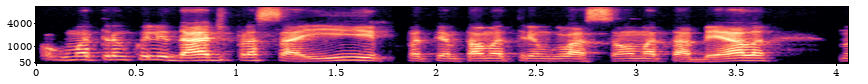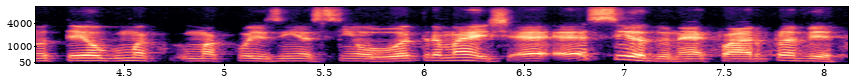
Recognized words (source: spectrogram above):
alguma tranquilidade para sair, para tentar uma triangulação, uma tabela. Notei alguma uma coisinha assim ou outra, mas é, é cedo, né? Claro, para ver.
